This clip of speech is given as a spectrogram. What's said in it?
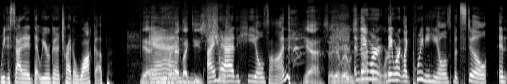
we decided that we were going to try to walk up. Yeah, and, you had like these. I short- had heels on, Yeah, so was. and they weren't they weren't like pointy heels, but still, and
